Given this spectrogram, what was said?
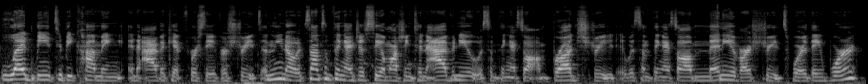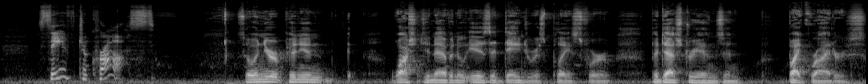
led me to becoming an advocate for safer streets. And, you know, it's not something I just see on Washington Avenue. It was something I saw on Broad Street. It was something I saw on many of our streets where they weren't safe to cross. So, in your opinion, Washington Avenue is a dangerous place for pedestrians and bike riders?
